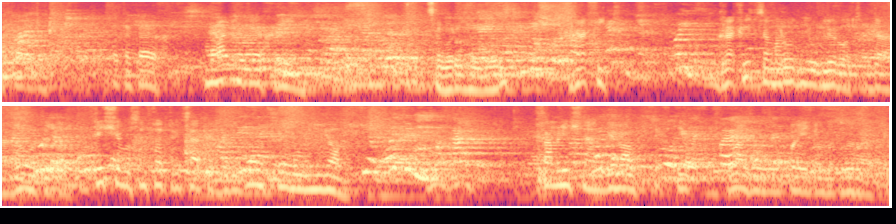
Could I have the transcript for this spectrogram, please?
такая вот, такая маленькая хрень. Самородный город. Графит. Графит самородный углерод, да. Ну, вот это. 1830 горизонт шил union. Сам лично отбирал в тех, лазил по этим вот выродкам.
